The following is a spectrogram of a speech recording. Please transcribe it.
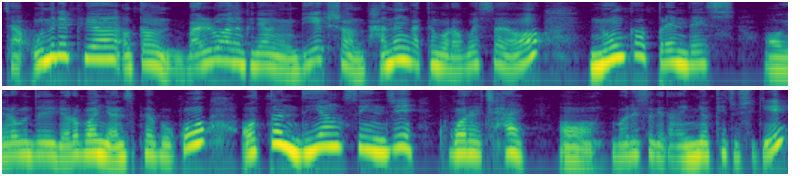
자, 오늘의 표현 어떤 말로 하는 그냥 리액션, 반응 같은 거라고 했어요. nunca aprendes. 어, 여러분들 여러 번 연습해보고 어떤 뉘앙스인지 그거를 잘 어, 머릿속에다가 입력해 주시길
